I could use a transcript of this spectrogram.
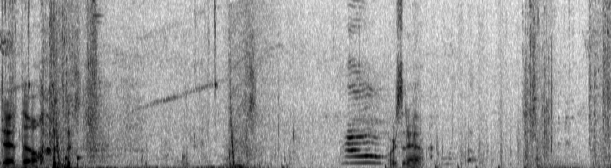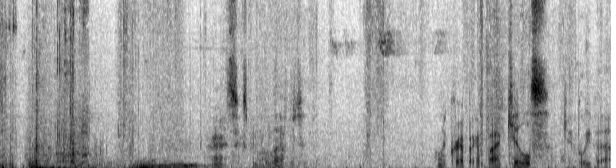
Dead though. Where's it at? Alright, six people left. Holy crap, I got five kills. Can't believe that.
